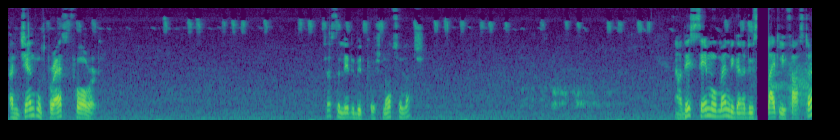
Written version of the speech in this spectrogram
a gentle press forward just a little bit push not so much now this same movement we're gonna do slightly faster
